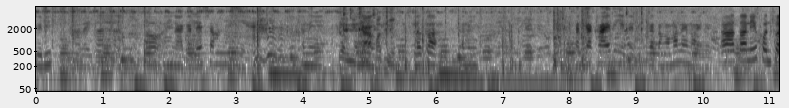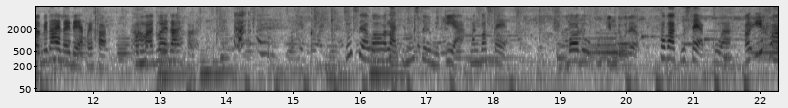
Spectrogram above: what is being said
เอามือถือดิอะไรได้ค่ะก็อันนากันเลสซัมนี่ไงอันนี้เครื่องนี้กราฟมาถึงแล้วก็อันนี้กันจะคล้ายดีแต่ก็ต้องเอามาหน่อยๆหนึ่งอ่าตอนนี้คนชวนไม่ได้อะไรแดกเลยค่ะ คนมาด้วยได้ค่ะ ลูกเสือว่าเวลาที่ลูกซื้อมีเกียร์มันบ่แสบบอดูกูกินดูแล้วเพราะว่ากูแสบกลัวเอาอีหา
